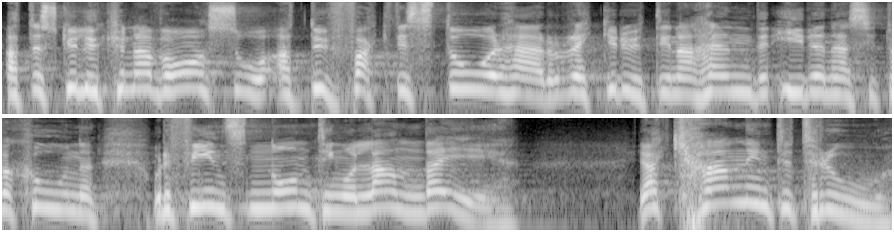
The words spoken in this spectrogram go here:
att det skulle kunna vara så att du faktiskt står här och räcker ut dina händer i den här situationen och det finns någonting att landa i. Jag kan inte tro,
